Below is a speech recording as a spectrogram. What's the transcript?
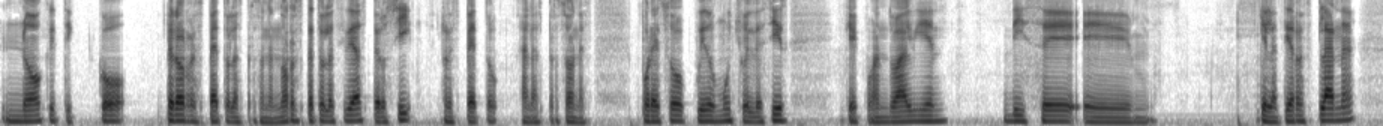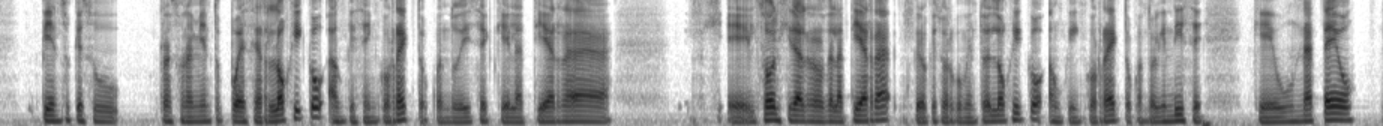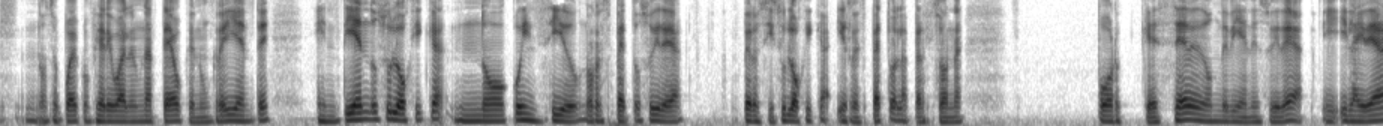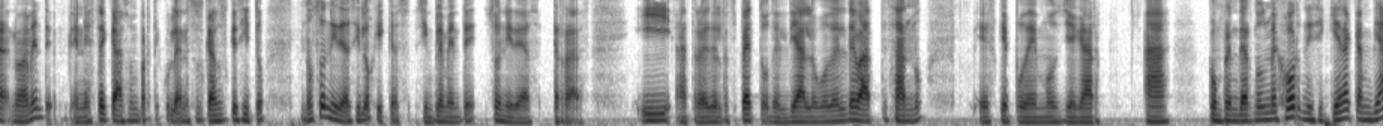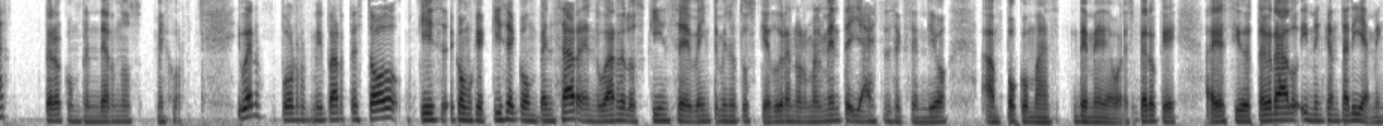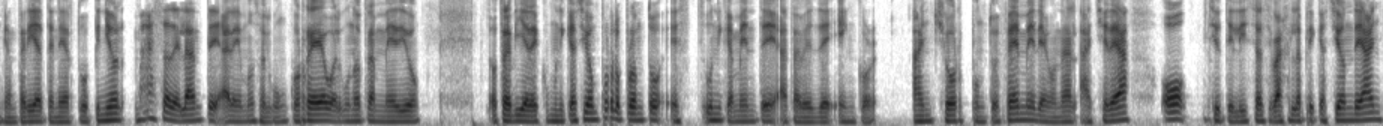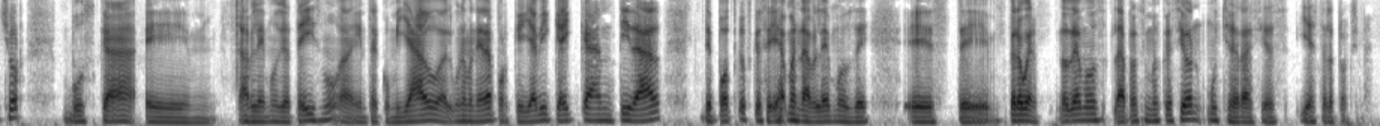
no critico, pero respeto a las personas, no respeto las ideas, pero sí respeto a las personas. Por eso cuido mucho el decir que cuando alguien dice eh, que la Tierra es plana, pienso que su razonamiento puede ser lógico, aunque sea incorrecto. Cuando dice que la Tierra el Sol gira alrededor de la Tierra, creo que su argumento es lógico, aunque incorrecto. Cuando alguien dice que un ateo no se puede confiar igual en un ateo que en un creyente, entiendo su lógica, no coincido, no respeto su idea, pero sí su lógica y respeto a la persona porque sé de dónde viene su idea. Y, la idea, nuevamente, en este caso en particular, en estos casos que cito, no son ideas ilógicas, simplemente son ideas erradas. Y a través del respeto, del diálogo, del debate sano, es que podemos llegar a comprendernos mejor, ni siquiera cambiar, pero comprendernos mejor. Y bueno, por mi parte es todo. Quise, como que quise compensar en lugar de los 15, 20 minutos que dura normalmente, ya este se extendió a un poco más de media hora. Espero que haya sido de tu agrado y me encantaría, me encantaría tener tu opinión. Más adelante haremos algún correo, algún otro medio, otra vía de comunicación. Por lo pronto es únicamente a través de Encore anchor.fm diagonal HDA o si utilizas y bajas la aplicación de Anchor, busca eh, Hablemos de Ateísmo, ah, entrecomillado de alguna manera, porque ya vi que hay cantidad de podcasts que se llaman Hablemos de este. Pero bueno, nos vemos la próxima ocasión. Muchas gracias y hasta la próxima.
